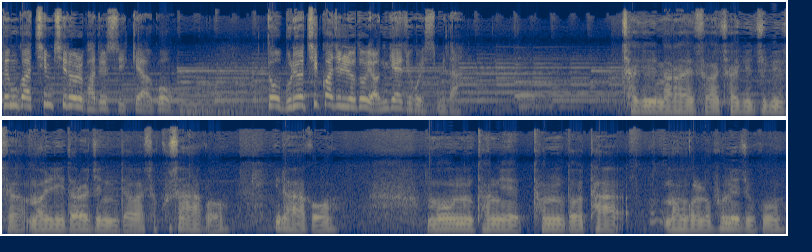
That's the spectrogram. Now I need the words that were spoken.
뜸과 침 치료를 받을 수 있게 하고 또 무료 치과 진료도 연계해주고 있습니다. 자기 나라에서 자기 집에서 멀리 떨어지는 데 와서 구상하고 일하고 모으는 돈이 돈도 다 몽골로 보내주고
